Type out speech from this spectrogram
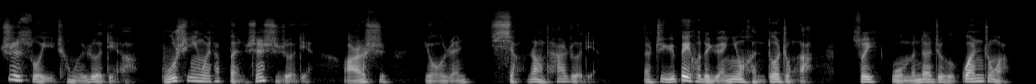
之所以称为热点啊，不是因为它本身是热点，而是有人想让它热点。那至于背后的原因有很多种啊。所以我们的这个观众啊，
